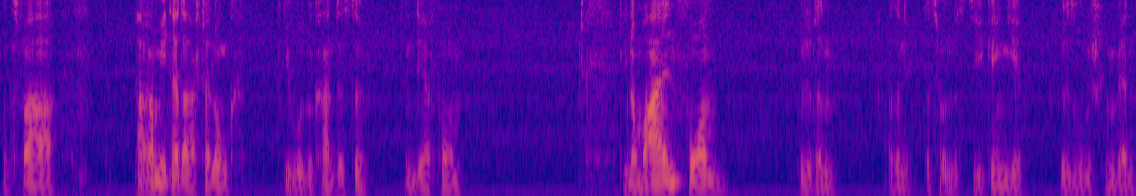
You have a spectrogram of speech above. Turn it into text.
Und zwar Parameterdarstellung, die wohl bekannteste in der Form. Die normalen Formen würde dann, also nicht, das hier unten ist die gängige, würde so geschrieben werden.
